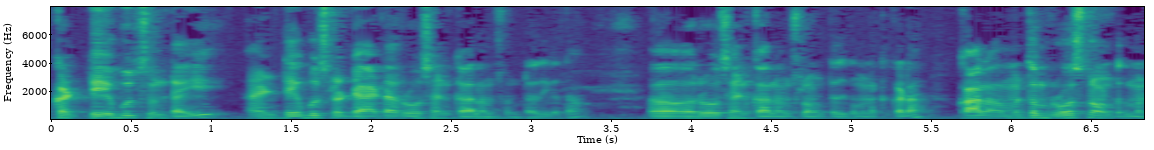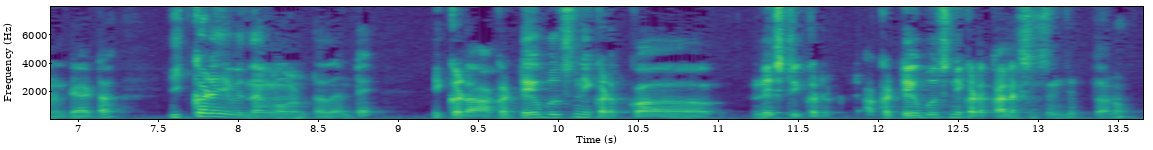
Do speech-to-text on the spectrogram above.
అక్కడ టేబుల్స్ ఉంటాయి. అండ్ టేబుల్స్లో డేటా రోస్ అండ్ కాలమ్స్ ఉంటుంది కదా? రోస్ అండ్ కాలమ్స్లో ఉంటుంది మనకు మనకి అక్కడ కాలం మొత్తం రోస్లో ఉంటుంది మనకి డేటా ఇక్కడ ఏ విధంగా ఉంటుంది అంటే ఇక్కడ అక్కడ టేబుల్స్ని ఇక్కడ నెక్స్ట్ ఇక్కడ అక్కడ టేబుల్స్ని ఇక్కడ కలెక్షన్స్ అని చెప్తాను.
